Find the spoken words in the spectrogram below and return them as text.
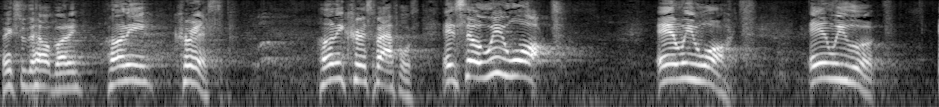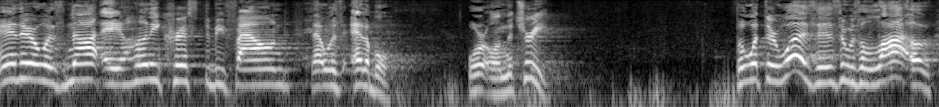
Thanks for the help, buddy. Honey Crisp. Honey Crisp apples. And so we walked, and we walked, and we looked, and there was not a Honey Crisp to be found that was edible or on the tree. But what there was is there was a lot of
